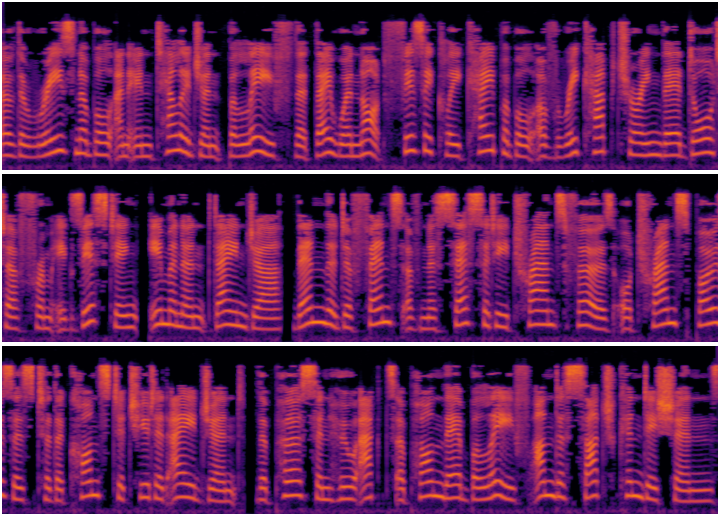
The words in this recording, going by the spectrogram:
of the reasonable and intelligent belief that they were not physically capable of recapturing their daughter from existing, imminent danger, then the defense of necessity transfers or transposes to the constituted agent, the person who acts upon their belief under such conditions.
